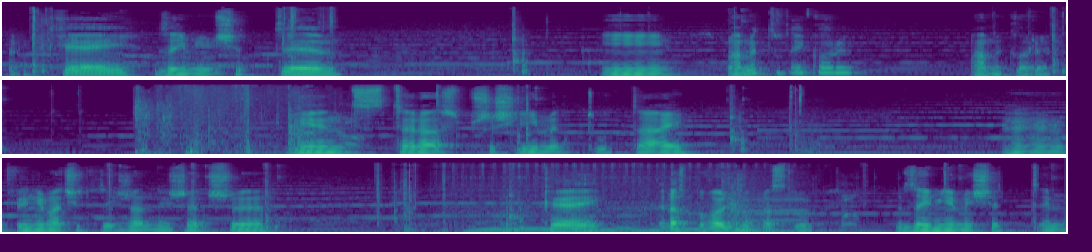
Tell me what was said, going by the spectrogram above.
Okej, okay, zajmijmy się tym. I mamy tutaj kory? Mamy kory. Więc teraz prześlijmy tutaj. Wy nie macie tutaj żadnych rzeczy. Okej. Okay. Teraz powoli po prostu zajmiemy się tym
